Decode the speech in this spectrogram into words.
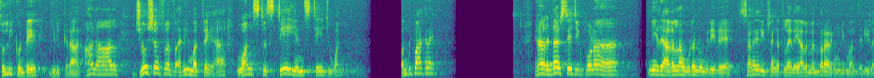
சொல்லிக்கொண்டே இருக்கிறார். ஆனால் Joseph of Arimathea wants to stay in stage one வந்து பார்க்குறேன். ஏன்னா ரெண்டாவது ஸ்டேஜுக்கு போனால் நீர் அதெல்லாம் விடணுங்கிறீரு சனகரீப் சங்கத்தில் என்னையால் மெம்பராக இருக்க முடியுமான்னு தெரியல.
